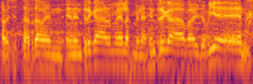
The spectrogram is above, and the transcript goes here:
a veces tardaba en, en entregármelas, me las entregaba y yo bien.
